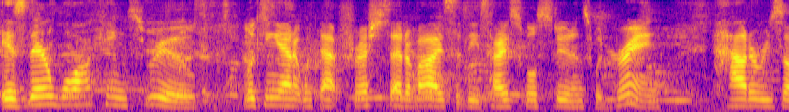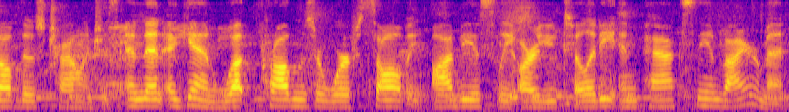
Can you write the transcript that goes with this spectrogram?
is they're walking through, looking at it with that fresh set of eyes that these high school students would bring, how to resolve those challenges. And then again, what problems are worth solving? Obviously, our utility impacts the environment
